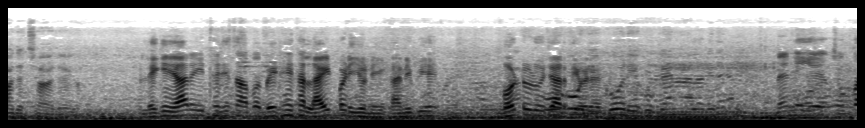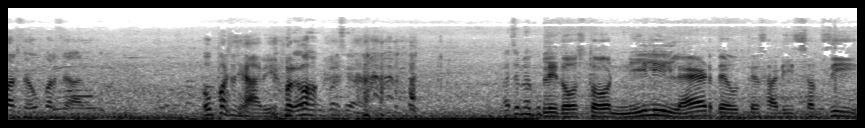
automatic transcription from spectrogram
आज अच्छा आ जाएगा। लेकिन यार इतना जिस आप बैठे था लाइट बड़ी यूनिक आनी भी है। फ़ोटो रू जाती है? नहीं नहीं ये ऊपर से ऊपर से आ रही है। ऊपर से आ रही है ब्रो ऊपर से अच्छा मैं दोस्तों नीली लैड ਦੇ ਉੱਤੇ ਸਾਡੀ ਸਬਜ਼ੀ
